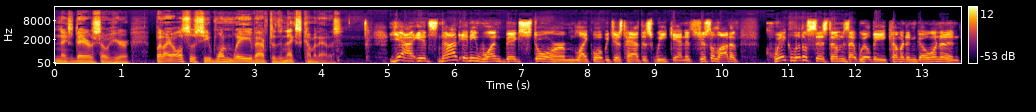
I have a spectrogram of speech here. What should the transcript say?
next day or so here, but I also see one wave after the next coming at us. Yeah, it's not any one big storm like what we just had this weekend. It's just a lot of quick little systems that will be coming and going and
